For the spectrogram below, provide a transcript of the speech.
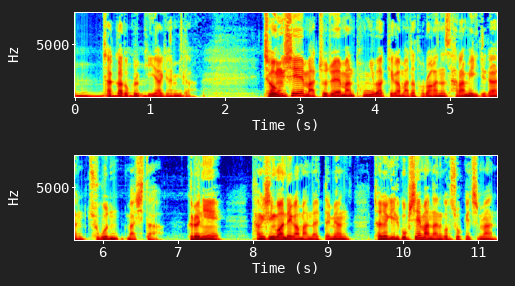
음. 작가도 그렇게 이야기합니다. 정시에 맞춰줘야만 톱니바퀴가 맞아 돌아가는 사람의 일이란 죽은 맛이다. 그러니 당신과 내가 만날 때면 저녁 7시에 만나는 것도 좋겠지만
